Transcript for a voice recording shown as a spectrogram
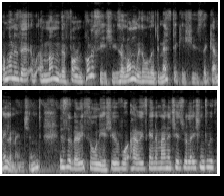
And one of the among the foreign policy issues, along with all the domestic issues that Camila mentioned, is the very thorny issue of what, how he's going to manage his relations with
